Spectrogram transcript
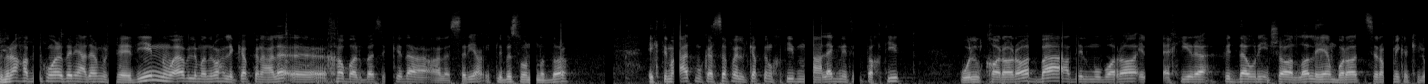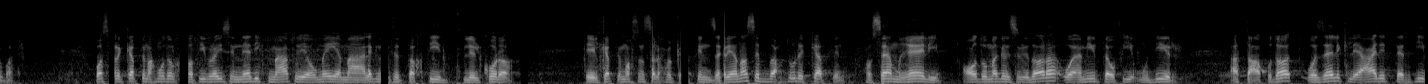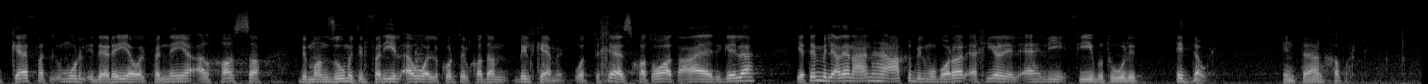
بنرحب بكم مرة ثانية اعزائي المشاهدين. وقبل ما نروح للكابتن علاء آه، خبر بس كده على السريع. يتلبس له النضارة. اجتماعات مكثفة للكابتن الخطيب مع لجنة التخطيط والقرارات بعد المباراة الأخيرة في الدوري إن شاء الله اللي هي مباراة سيراميكا كيلوباترا. وصل الكابتن محمود الخطيب رئيس النادي اجتماعاته اليومية مع لجنة التخطيط للكرة. الكابتن محسن صالح والكابتن زكريا ناصف بحضور الكابتن حسام غالي عضو مجلس الإدارة وأمير توفيق مدير التعاقدات وذلك لإعادة ترتيب كافة الأمور الإدارية والفنية الخاصة بمنظومة الفريق الأول لكرة القدم بالكامل. واتخاذ خطوات عاجلة يتم الإعلان عنها عقب المباراة الأخيرة للأهلي في بطولة الدوري. انتهى الخبر.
